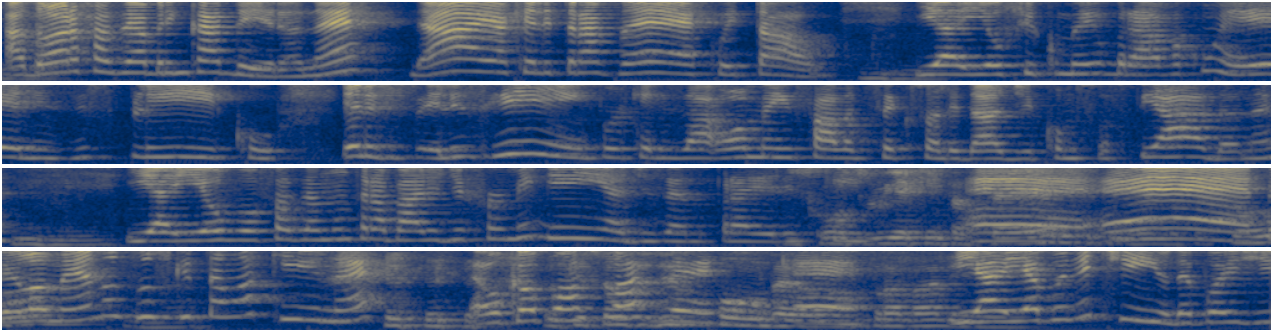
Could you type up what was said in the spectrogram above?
adora fazer a brincadeira, né? Ah, é aquele traveco e tal. Uhum. E aí eu fico meio brava com eles, explico. Eles, eles riem, porque eles, homem fala de sexualidade como se fosse piada, né? Uhum. E aí eu vou fazendo um trabalho de formiguinha, dizendo pra eles que. Desconstruir a quinta É, série. que é, pelo menos os que estão aqui, né? É o que eu Os que posso se fazer. expondo, é, É. trabalho. E aí é bonitinho, depois de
